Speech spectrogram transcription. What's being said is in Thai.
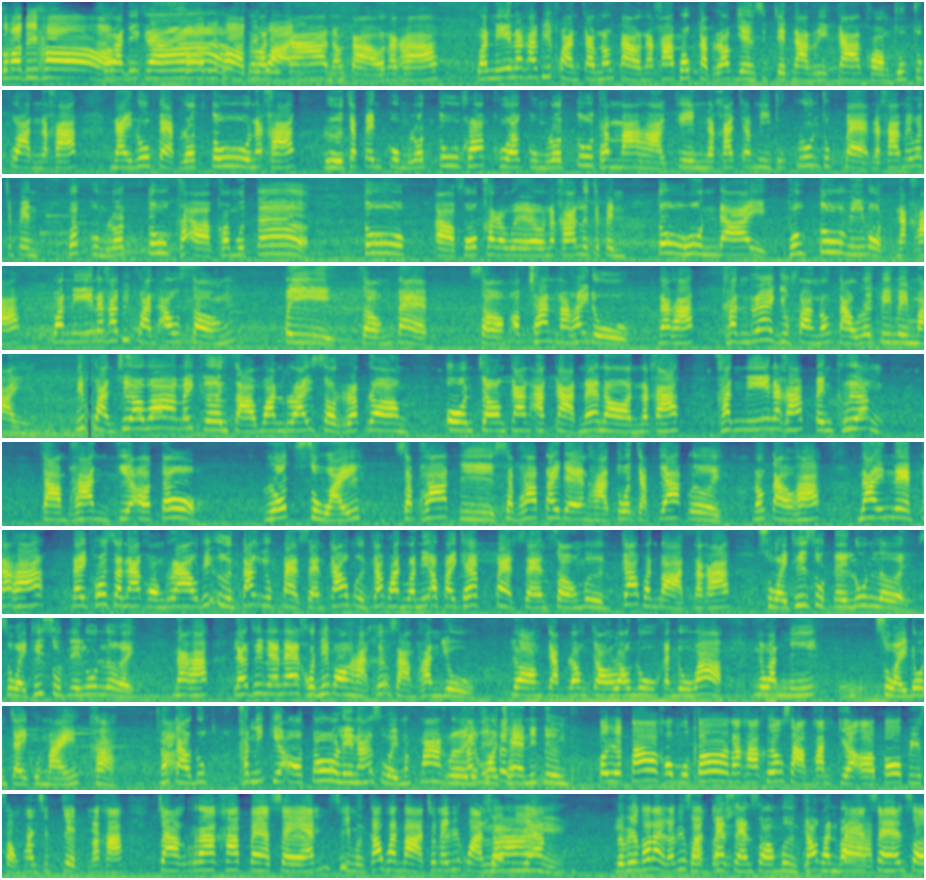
สวัสดีค่ะ สวัสดีค่ะ สวัสดีค่ะพี่สวัสขวัดีญค่ะ น้องเต่านะคะ วันนี้นะคะพี่ขวัญกับน้องเต่านะคะ พบกับรอบเย็น 17 นาฬิกาของทุกๆวันนะคะ ในรูปแบบรถตู้นะคะ หรือจะเป็นกลุ่มรถตู้ครอบครัว กลุ่มรถตู้ทำมาหากินนะคะ จะมีทุกรุ่นทุกแบบนะคะ ไม่ว่าจะเป็นพวกกลุ่มรถตู้คอมพิวเตอร์ ตู้โฟกคาราเวลนะคะ หรือจะเป็น ตู้หุ่นใด ทุกตู้มีหมดนะคะ วันนี้นะคะพี่ขวัญเอา 2 ปี 2 แบบ 2 ออปชันมาให้ดูนะคะ คันแรกอยู่ฝั่งน้องเต่าเลยปีใหม่ๆ พี่ขวัญเชื่อว่าไม่เกิน 3 วันไร้สดรับรอง โอนจองกลางอากาศแน่นอนนะคะ คันนี้นะคะเป็นเครื่อง3,000เกียร์ออโต้รถสวย สภาพดี สภาพป้ายแดงหาตัวจับยากเลย น้องเต่าคะ ในเน็ตนะคะ ในโฆษณาของเราที่อื่นตั้งอยู่ 899,000 วันนี้เอาไปแค่ 829,000 บาทนะคะ สวยที่สุดในรุ่นเลย สวยที่สุดในรุ่นเลยนะคะ แล้วที่แน่ๆ คนที่มองหาเครื่อง 3,000 อยู่ ลองจับลองจองลองดูกันดูว่าในวันนี้สวยโดนใจคุณไหมค่ะ น้องเต่าดูคันนี้เกียร์ออโต้เลยนะ สวยมาก ๆ เลย เดี๋ยวขอแชร์นิดนึงโตโยต้าคอมมูเตอร์นะคะ เครื่อง 3,000 เกียร์ออโต้ปี 2017 นะคะ จากราคา 849,000 บาท ใช่ไหมพี่ขวัญเหลือใช่เพียงเหลือเพียงเท่าไหร่นะพี่ขวัญแปดแสนสองหมื่นเก้าพันบาท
